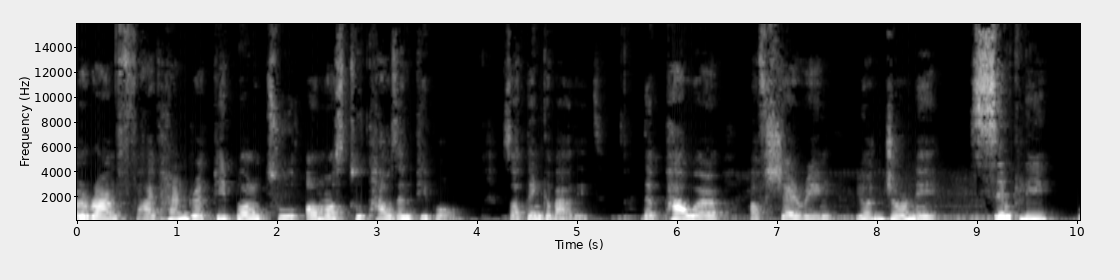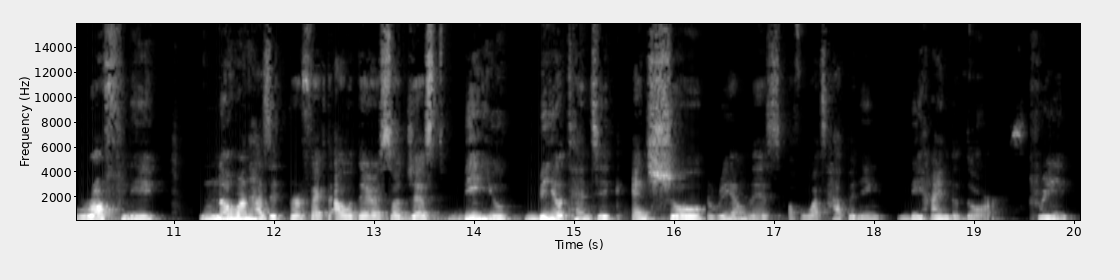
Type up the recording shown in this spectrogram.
around 500 people to almost 2000 people. So think about it. The power of sharing your journey simply, roughly, no one has it perfect out there. So just be you, be authentic and show the realness of what's happening behind the doors. Three,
